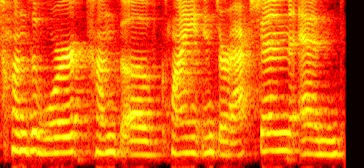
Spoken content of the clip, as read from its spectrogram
tons of work, tons of client interaction. And,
